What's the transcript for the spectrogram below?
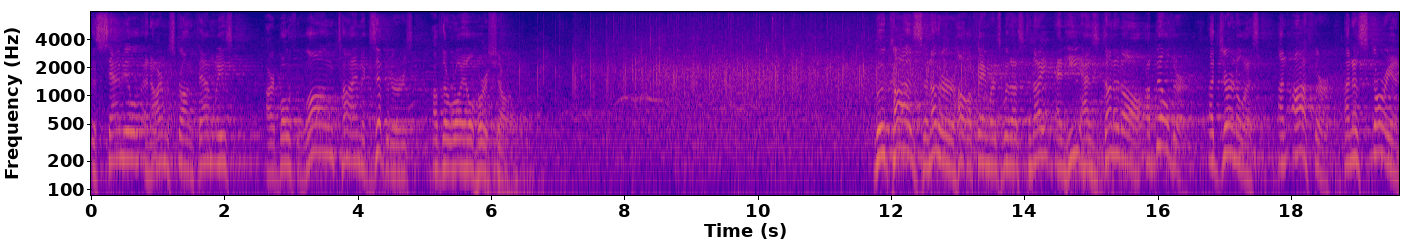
the Samuel and Armstrong families are both long-time exhibitors of the Royal Horse Show. Lou Cauz, another Hall of Famer, is with us tonight, and he has done it all. A builder, a journalist, an author, an historian,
